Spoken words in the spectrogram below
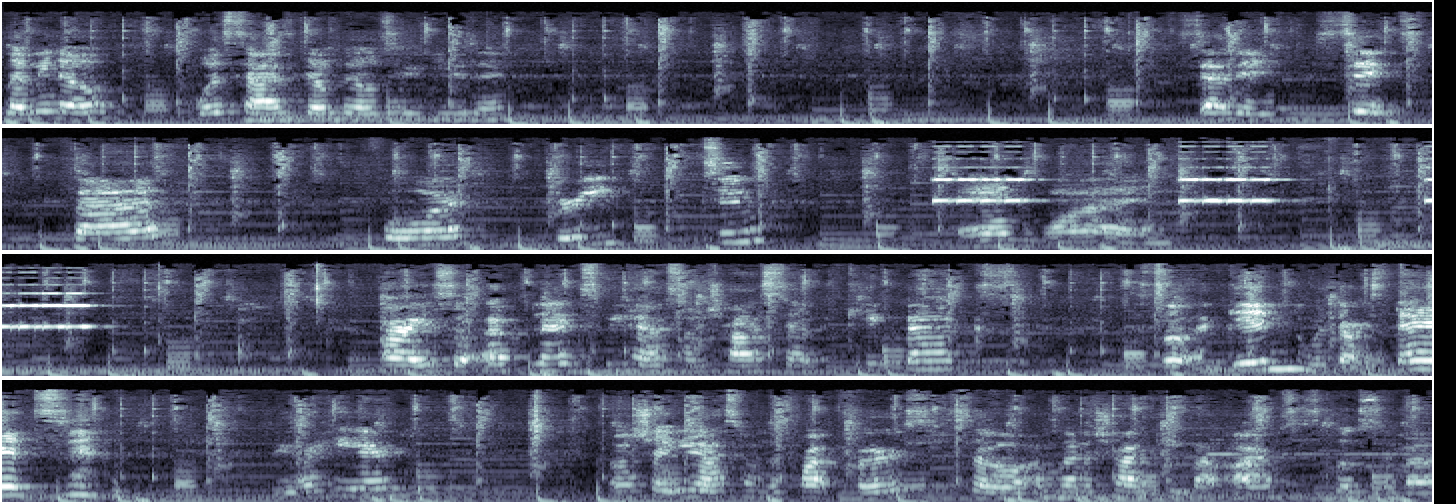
Let me know what size dumbbells you're using. Seven, six, five, four, three, two, and one. All right, so up next we have some tricep kickbacks. So again, with our stance, we are here. I'm gonna show you guys from the front first. So I'm gonna try to keep my arms as close to my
